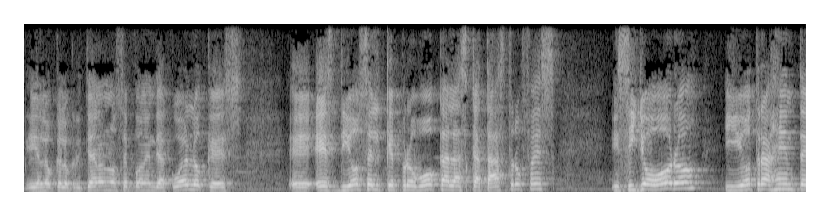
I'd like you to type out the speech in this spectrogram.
y en lo que los cristianos no se ponen de acuerdo, que es, eh, es Dios el que provoca las catástrofes. Y si yo oro y otra gente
